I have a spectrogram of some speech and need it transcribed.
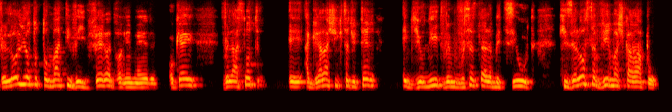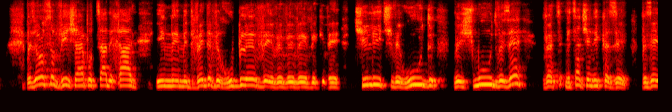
ולא להיות אוטומטי ועיוור לדברים האלה, אוקיי? ולעשות אה, הגרלה שהיא קצת יותר הגיונית ומבוססת על המציאות, כי זה לא סביר מה שקרה פה. וזה לא סביר שהיה פה צד אחד עם מדוודה ורובלב וצ'יליץ' ורוד ושמוד וזה, וצד שני כזה. וזה,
